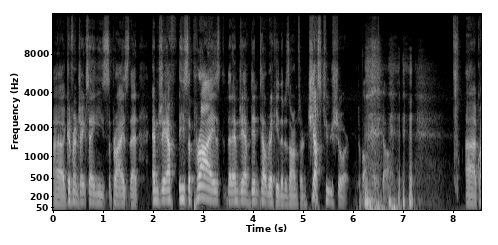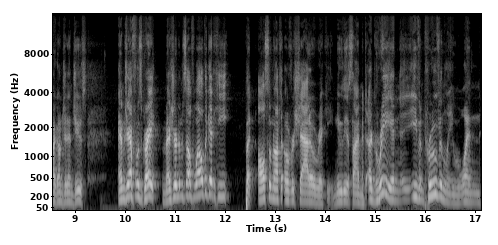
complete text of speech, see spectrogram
Uh, good friend Jake saying he's surprised that MJF he's surprised that MJF didn't tell Ricky that his arms are just too short to box those guys uh, Qui Gon Jinn and Juice. MJF was great, measured himself well to get heat, but also not to overshadow Ricky. Knew the assignment. Agree, and even provenly when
